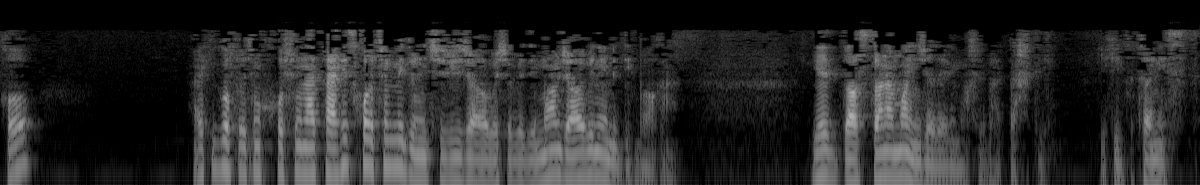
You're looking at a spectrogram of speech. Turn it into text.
خب؟ هر کی گفت بهتون خشونت پرهیز خودتون می‌دونید چجوری جوابشو بدیم. ما هم جوابی نمیدیم واقعا. یه داستان ما اینجا داریم آخه بدبختی. یکی دوتا نیست.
